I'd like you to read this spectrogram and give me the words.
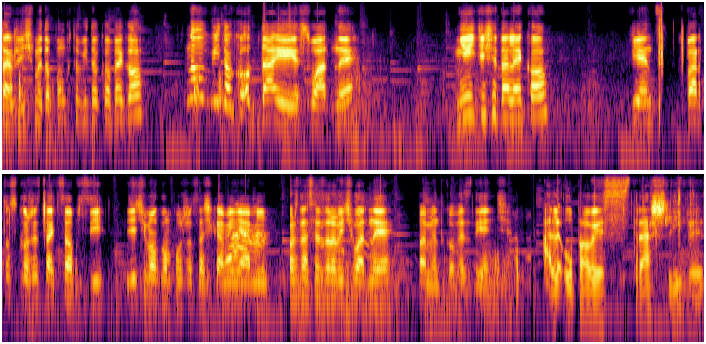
Dotarliśmy do punktu widokowego. No, widok oddaje, jest ładny. Nie idzie się daleko, więc warto skorzystać z opcji. Dzieci mogą porzucać kamieniami. Można sobie zrobić ładne, pamiątkowe zdjęcie. Ale upał jest straszliwy.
